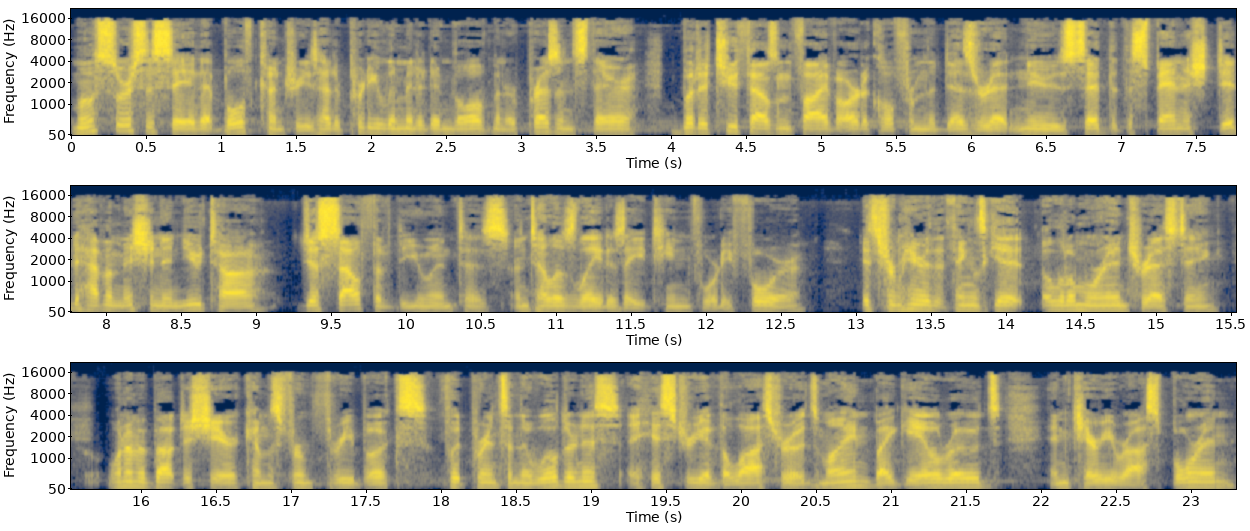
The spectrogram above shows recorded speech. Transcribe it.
Most sources say that both countries had a pretty limited involvement or presence there, but a 2005 article from the Deseret News said that the Spanish did have a mission in Utah, just south of the Uintas, until as late as 1844. It's from here that things get a little more interesting. What I'm about to share comes from three books Footprints in the Wilderness, A History of the Lost Rhoades Mine by Gale Rhoades and Kerry Ross Boren,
